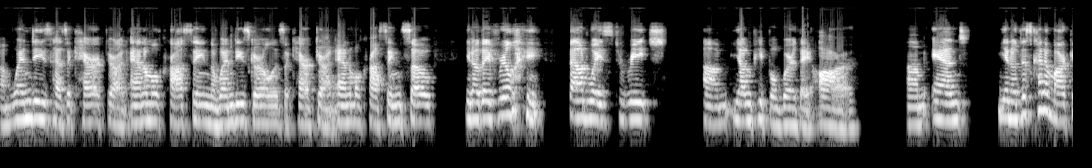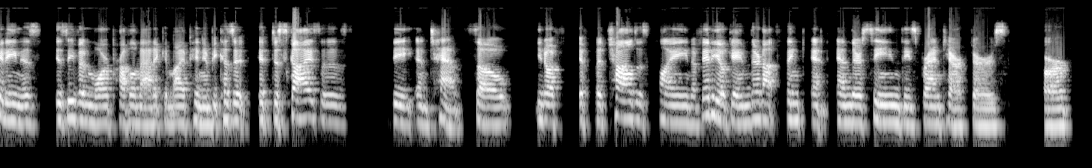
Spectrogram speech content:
Um, Wendy's has a character on Animal Crossing. The Wendy's girl is a character on Animal Crossing. So, you know, they've really found ways to reach um, young people where they are. Um, and, you know, this kind of marketing is is even more problematic in my opinion because it it disguises the intent. So, you know, if if a child is playing a video game, they're not thinking and they're seeing these brand characters or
